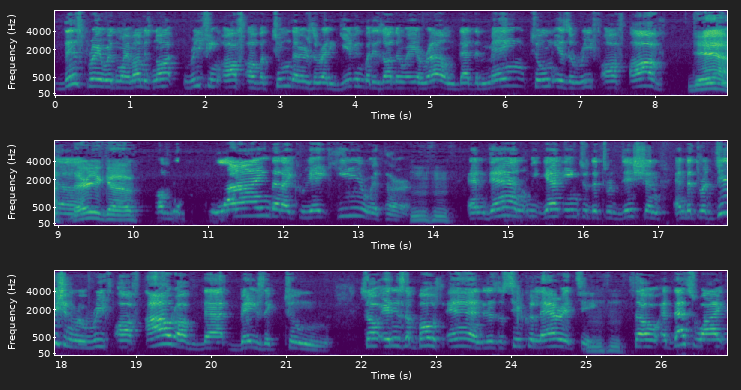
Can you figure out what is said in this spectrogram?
This prayer with my mom is not riffing off of a tune that is already given, but is other way around. That the main tune is a riff off of Yeah, The, uh, there you go. of the line that I create here with her. hmm And then we get into the tradition, and the tradition will riff off out of that basic tune. So it is a both and. It is a circularity. Mhm. So that's why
